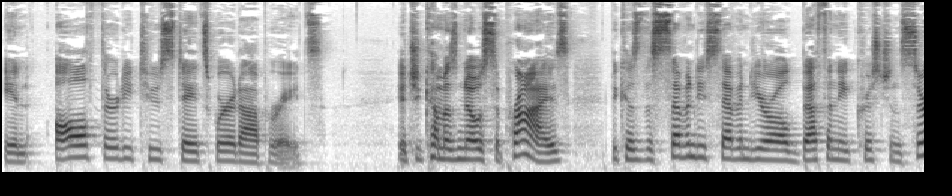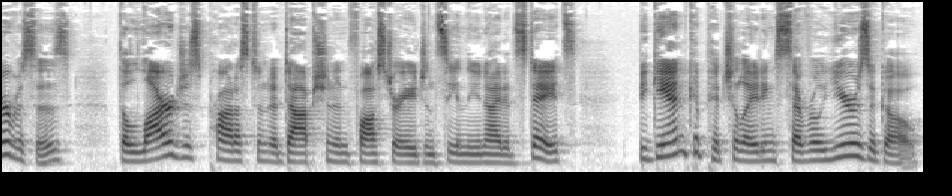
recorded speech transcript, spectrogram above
in all 32 states where it operates. It should come as no surprise because the 77 year old Bethany Christian Services, the largest Protestant adoption and foster agency in the United States, began capitulating several years ago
